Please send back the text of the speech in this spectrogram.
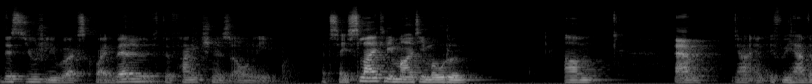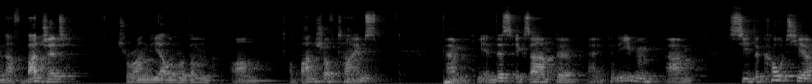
this usually works quite well if the function is only, let's say, slightly multimodal. Um, um, yeah, and if we have enough budget to run the algorithm um, a bunch of times, um, here in this example, uh, you can even see the code here,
